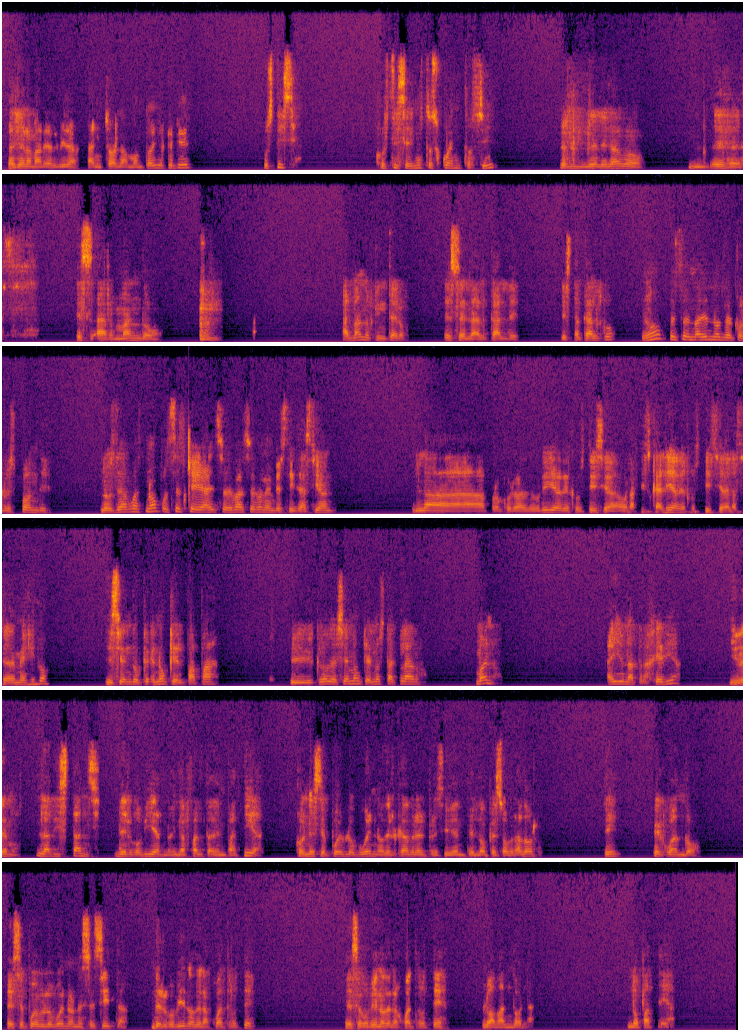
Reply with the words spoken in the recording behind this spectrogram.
La señora María Elvira Panchola Montoya, ¿qué pide? Justicia. Justicia en estos cuentos, ¿sí? El delegado es, es Armando Armando Quintero es el alcalde de Estacalco, no, pues a él no le corresponde. Los de aguas, no, pues es que se va a hacer una investigación. La Procuraduría de Justicia o la Fiscalía de Justicia de la Ciudad de México diciendo que no, que el papá y Claudia Sheinbaum que no está claro. Bueno, hay una tragedia y vemos la distancia del gobierno y la falta de empatía con ese pueblo bueno del que habla el presidente López Obrador. ¿sí? Que cuando ese pueblo bueno necesita del gobierno de la 4T, ese gobierno de la 4T lo abandona, lo patea.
